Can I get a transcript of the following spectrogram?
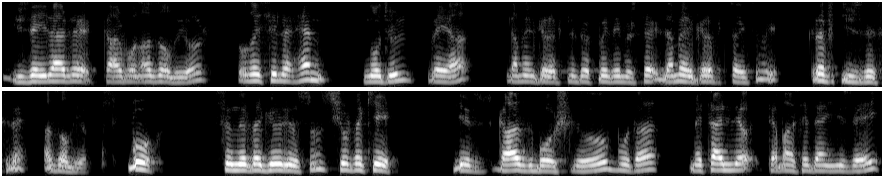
yüzeylerde karbon azalıyor. Dolayısıyla hem nodül veya lamel grafitli dökme demirse lamel grafit sayısı ve grafit yüzdesi de azalıyor. Bu sınırda görüyorsunuz. Şuradaki bir gaz boşluğu, bu da metalle temas eden yüzey.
